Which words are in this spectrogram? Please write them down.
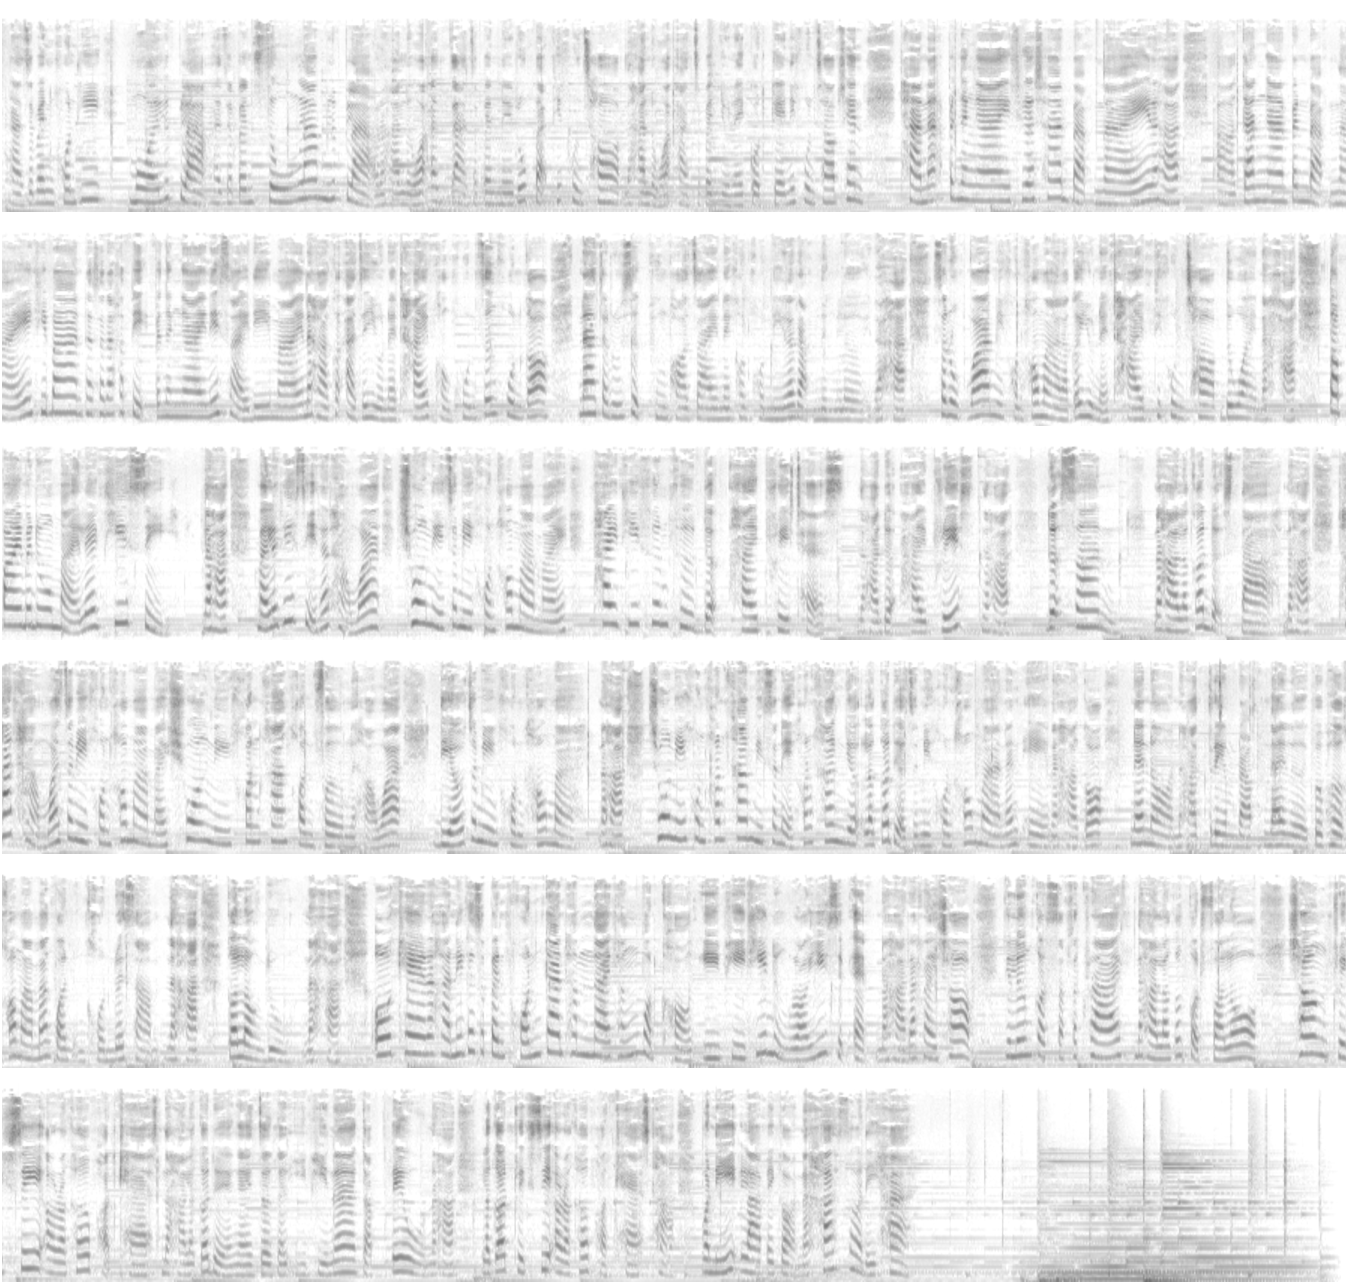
อาจจะเป็นคนที่มวยหรือเปล่า อาจจะเป็นสูงล่ำหรือเปล่านะคะ หรือว่าอาจจะเป็นในรูปแบบที่คุณชอบนะคะ หรือว่าอาจจะเป็นอยู่ในกฎเกณฑ์ที่คุณชอบ เช่น ฐานะเป็นยังไง เชื้อชาติแบบไหนนะคะะการงานเป็นแบบไหน ที่บ้านทัศนคติเป็นยังไง นิสัยดีไหมนะคะ ก็อาจจะอยู่ในไทป์ของคุณ ซึ่งคุณก็น่าจะรู้สึกพึงพอใจในคนคนนี้ระดับหนึ่งเลยนะคะ สรุปว่ามีคนเข้ามาแล้วก็อยู่ใน type ที่คุณชอบด้วยนะคะ ต่อไปมาดูหมายเลขที่ 4 นะคะ หมายเลขที่ 4 ถ้าถามว่าช่วงนี้จะมีคนเข้ามาไหมไพ่ที่ขึ้นคือ the high priestess นะคะ the high priest นะคะ the sun นะคะ แล้วก็ the star นะคะ ถ้าถามว่าจะมีคนเข้ามาไหมช่วงนี้ค่อนข้าง confirm เลยค่ะว่า เดี๋ยวจะมีคนเข้ามานะคะ ช่วงนี้คุณค่อนข้างมีเสน่ห์ค่อนข้างเยอะ แล้วก็เดี๋ยวจะมีคนเข้ามานั่นเองนะคะ ก็แน่นอนนะคะ เตรียมรับได้เลยเพอๆเข้ามามากกว่า1คนด้วยซ้ำนะคะ ก็ลองดูนะคะ โอเคนะคะ นี่ก็จะเป็นเป็นผลการทำนายทั้งหมดของ EP ที่ 121 นะคะ ถ้าใครชอบ อย่าลืมกด subscribe นะคะ แล้วก็กด follow ช่อง Trixie Oracle Podcast นะคะ แล้วก็เดี๋ยวยังไงเจอกัน EP หน้ากับติ้วนะคะ แล้วก็ Trixie Oracle Podcast ค่ะ วันนี้ลาไปก่อนนะคะ สวัสดีค่ะ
